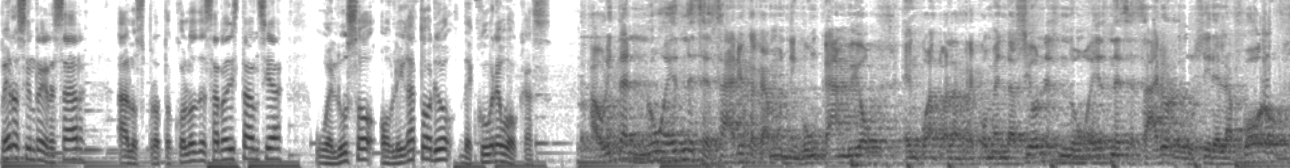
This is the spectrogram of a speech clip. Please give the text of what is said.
pero sin regresar a los protocolos de sana distancia o el uso obligatorio de cubrebocas. Ahorita no es necesario que hagamos ningún cambio en cuanto a las recomendaciones, no es necesario reducir el aforo,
